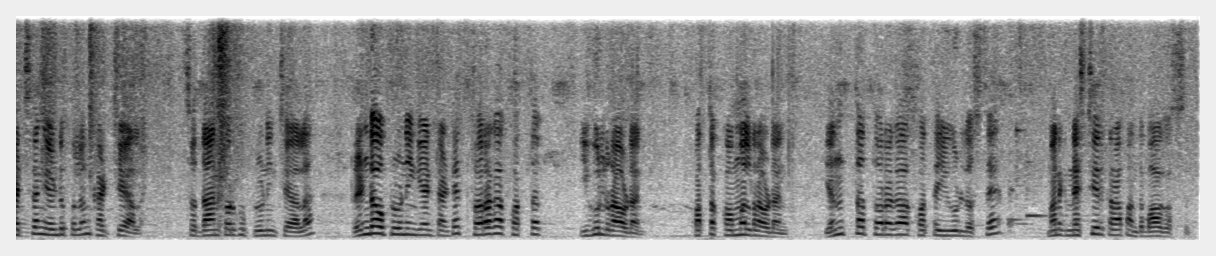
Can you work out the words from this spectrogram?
ఖచ్చితంగా ఎండు పుల్లను కట్ చేయాలి. సో దాని కొరకు ప్రూనింగ్ చేయాలా? రెండవ ప్రూనింగ్ ఏంటంటే త్వరగా కొత్త ఇగుళ్ళు రావడానికి కొత్త కొమ్మలు రావడానికి. ఎంత త్వరగా కొత్త ఇగుళ్ళు వస్తే మనకి నెక్స్ట్ ఇయర్ క్రాప్ అంత బాగా వస్తుంది.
